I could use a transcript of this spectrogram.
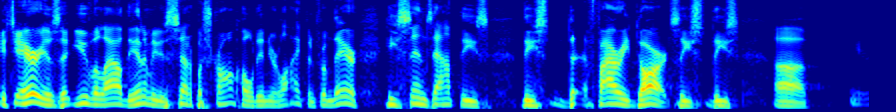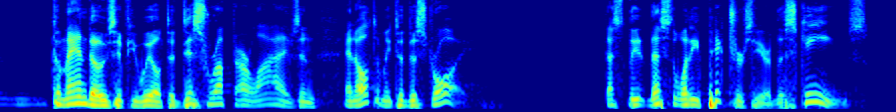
It's areas that you've allowed the enemy to set up a stronghold in your life, and from there he sends out these these fiery darts, these these uh, commandos, if you will, to disrupt our lives and and ultimately to destroy. That's the that's the, what he pictures here. The schemes.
